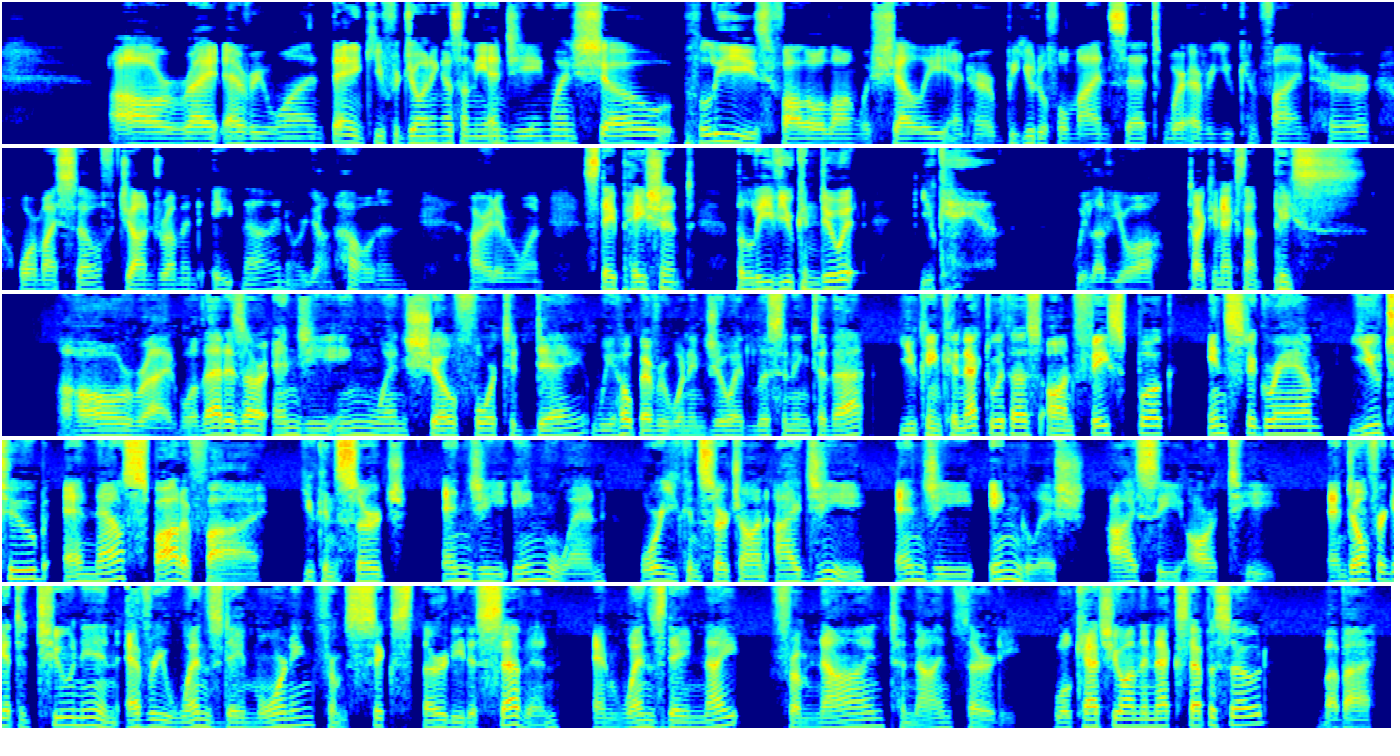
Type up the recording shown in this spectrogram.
All right, everyone. Thank you for joining us on the NG Ingwen show. Please follow along with Shelly and her beautiful mindset wherever you can find her or myself, John Drummond 89 or Yang Haoen. All right, everyone. Stay patient. Believe you can do it. You can. We love you all. Talk to you next time. Peace. All right. Well, that is our NG Ingwen show for today. We hope everyone enjoyed listening to that. You can connect with us on Facebook, Instagram, YouTube, and now Spotify. You can search NG Ingwen or you can search on IG NG English ICRT. And don't forget to tune in every Wednesday morning from 6:30 to 7 and Wednesday night from 9 to 9:30. We'll catch you on the next episode. Bye-bye.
